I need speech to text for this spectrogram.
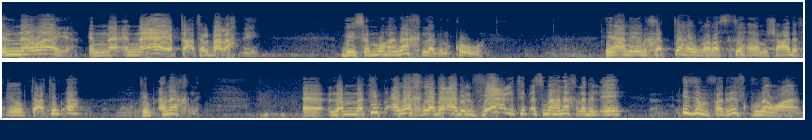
النوايا الن... النقايه بتاعت البلح دي بيسموها نخلة بالقوة. يعني إن خدتها وغرستها مش عارف إيه وبتاع تبقى تبقى نخلة. آه لما تبقى نخلة بقى بالفعل تبقى اسمها نخلة بالإيه؟ اذا فالرزق نوعان.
